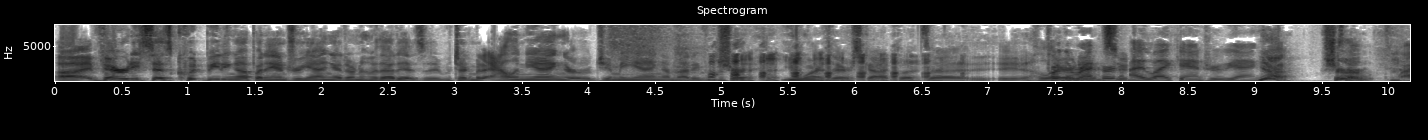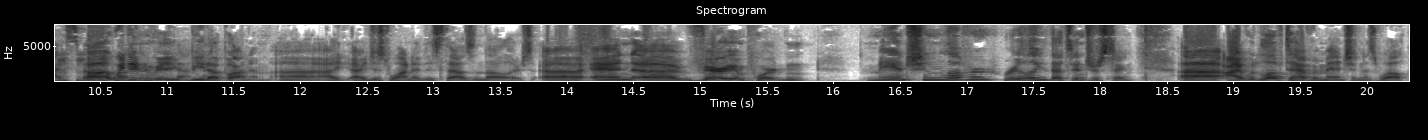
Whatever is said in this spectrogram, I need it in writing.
uh, Verity says, "Quit beating up on Andrew Yang." I don't know who that is. We're talking about Alan Yang or Jimmy Yang. I'm not even sure. you weren't there, Scott, but uh, For the record, ensued. I like Andrew Yang. Yeah, sure. So Uh, we didn't really beat up on him. Uh, I, I just wanted his thousand dollars. Uh, And uh, very important, mansion lover. Really, that's interesting. Uh, I would love to have a mansion as well.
